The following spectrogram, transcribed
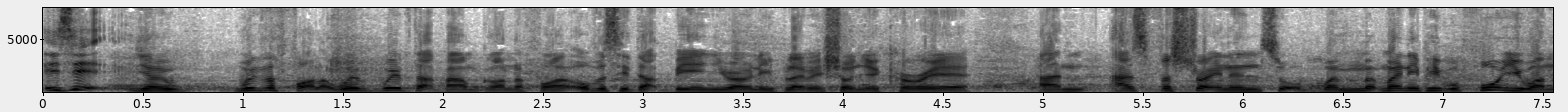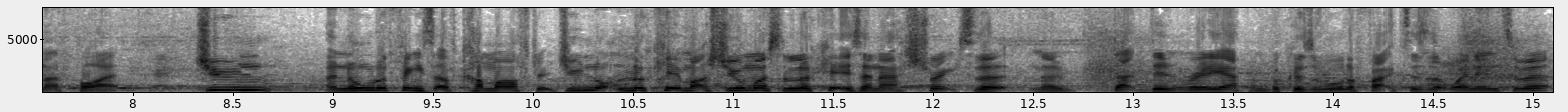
Is it, you know, with a fight, like with, with that Baumgardner fight, obviously that being your only blemish on your career, and as frustrating and sort of when m- many people thought you won that fight, June and all the things that have come after it, do you not look at it much? Do you almost look at it as an asterisk that, know, that didn't really happen because of all the factors that went into it?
